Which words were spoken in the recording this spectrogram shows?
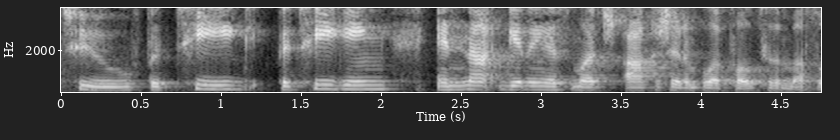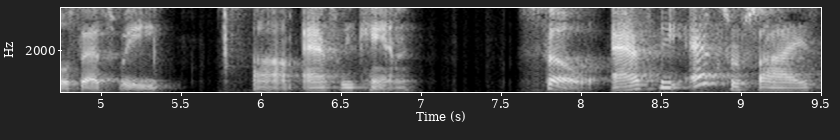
to fatigue, fatiguing, and not getting as much oxygen and blood flow to the muscles as we um, as we can. So as we exercise,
